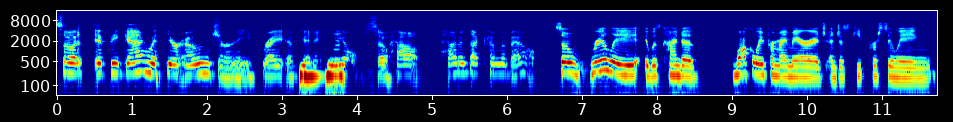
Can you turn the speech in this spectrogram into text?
So it, it began with your own journey, right, of getting mm-hmm. healed. So how how did that come about? So really it was kind of walk away from my marriage and just keep pursuing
